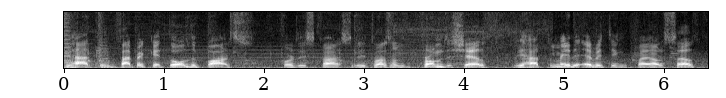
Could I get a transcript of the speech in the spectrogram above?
We had to fabricate all the parts for this car. So it wasn't from the shelf. We had to make everything by ourselves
